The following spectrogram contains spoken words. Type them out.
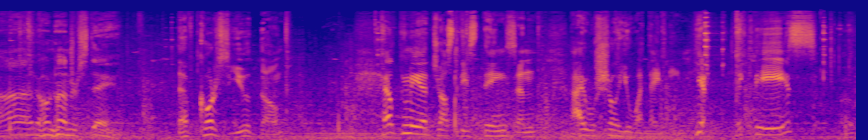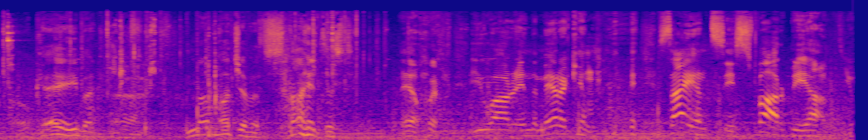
I don't understand. Of course you don't. Help me adjust these things and I will show you what I mean. Here, take these. Okay, but uh, I'm not much of a scientist. Yeah, well, you are an American. Science is far beyond you,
